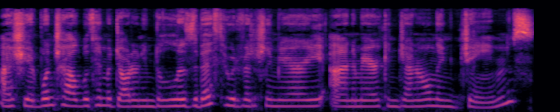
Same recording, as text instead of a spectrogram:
uh, she had one child with him, a daughter named Elizabeth, who would eventually marry an American general named James.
